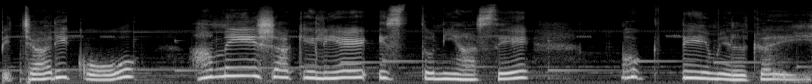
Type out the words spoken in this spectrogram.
बेचारी को हमेशा के लिए इस दुनिया से मुक्ति मिल गई।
